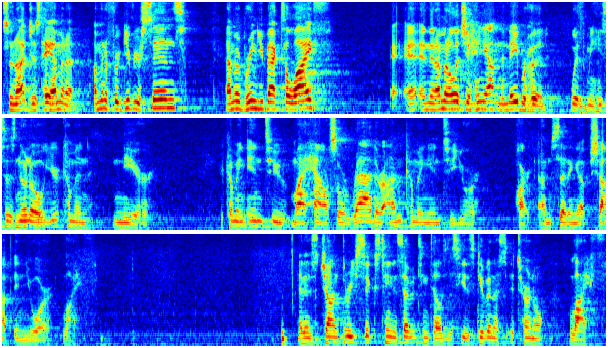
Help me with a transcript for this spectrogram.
So not just, hey, I'm going to I'm to forgive your sins. I'm going to bring you back to life. And, and then I'm going to let you hang out in the neighborhood with me. He says, no, no, you're coming near. You're coming into my house, or rather, I'm coming into your heart. I'm setting up shop in your life. And as John 3 16 and 17 tells us, he has given us eternal life.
